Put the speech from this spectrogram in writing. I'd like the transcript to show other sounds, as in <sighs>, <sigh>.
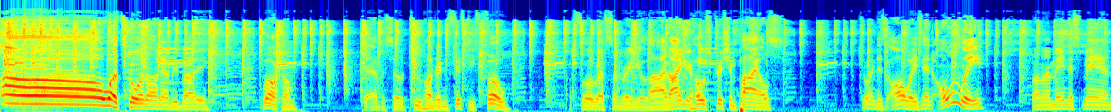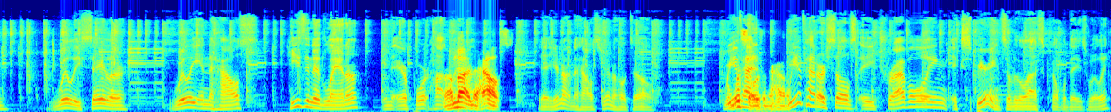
Oh, what's going on, everybody? Welcome to episode 254 of FloWrestling Radio Live. I'm your host, Christian Pyles, joined as always and only by my mainest man, Willie Saylor. Willie in the house. He's in Atlanta, in the airport. Hot I'm not in the house. Yeah, you're not in the house. You're in a hotel. We have, had, in the house. we have had ourselves a traveling experience over the last couple days, Willie.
